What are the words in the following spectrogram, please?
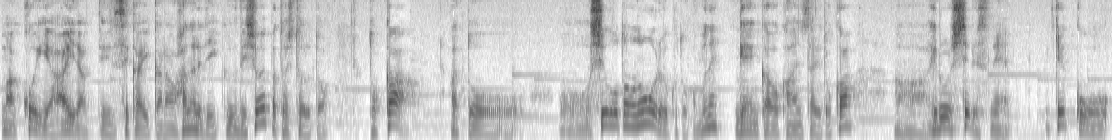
まあ、恋や愛だっていう世界から離れていくでしょやっぱ年取ると。とかあと仕事の能力とかもね限界を感じたりとかあいろいろしてですね結構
